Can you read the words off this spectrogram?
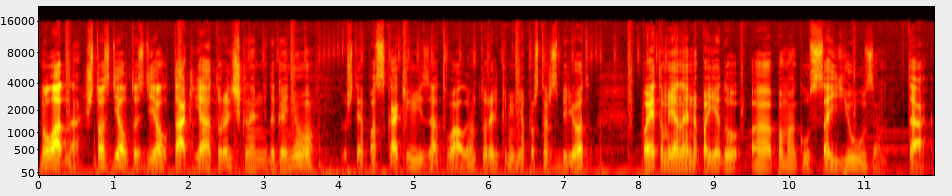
Ну ладно, что сделал, то сделал. Так, я турельчика, наверное, не догоню, потому что я подскакиваю из-за отвала, и он турельками меня просто разберет. Поэтому я, наверное, поеду, э, помогу союзам. Так,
